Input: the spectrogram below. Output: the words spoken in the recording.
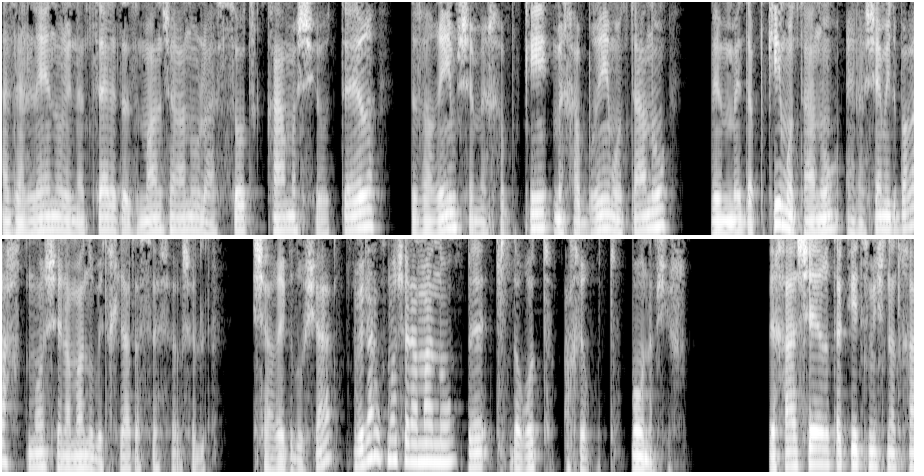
אז עלינו לנצל את הזמן שלנו לעשות כמה שיותר דברים שמחברים אותנו ומדבקים אותנו אל השם יתברך, כמו שלמדנו בתחילת הספר של שערי קדושה, וגם כמו שלמדנו בסדרות אחרות. בואו נמשיך. וכאשר תקיץ משנתך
